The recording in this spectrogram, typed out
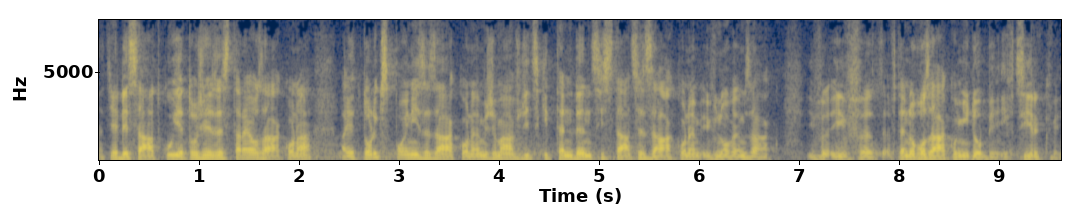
a těch desátku je to, že je ze starého zákona a je tolik spojený se zákonem, že má vždycky tendenci stát se zákonem i v novém zákonu, i v, i v, v té novozákonní době, i v církvi.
